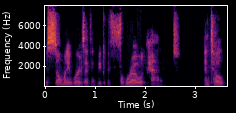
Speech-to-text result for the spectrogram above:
There's so many words I think we could throw at it until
